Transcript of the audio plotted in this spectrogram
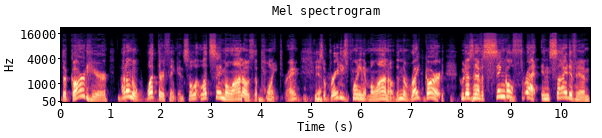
the guard here, I don't know what they're thinking. So let, us say Milano's the point, right? Yeah. So Brady's pointing at Milano. Then the right guard, who doesn't have a single threat inside of him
